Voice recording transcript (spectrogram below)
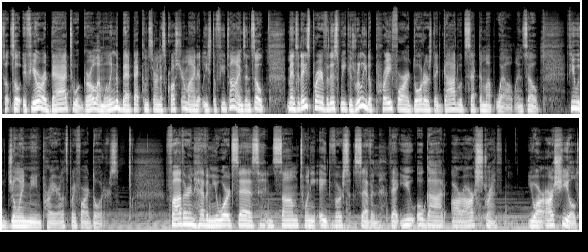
So, so if you're a dad to a girl, I'm willing to bet that concern has crossed your mind at least a few times. And so, man, today's prayer for this week is really to pray for our daughters that God would set them up well. And so, if you would join me in prayer, let's pray for our daughters. Father in heaven, your word says in Psalm 28, verse 7, that you, O God, are our strength, you are our shield,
